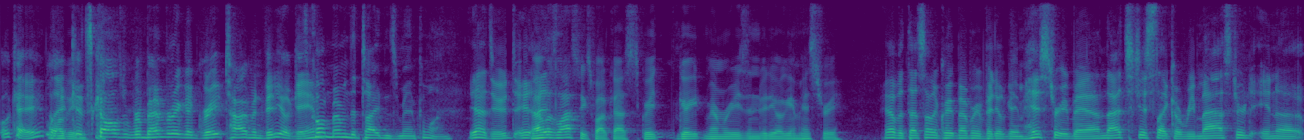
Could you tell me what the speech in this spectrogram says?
okay, like you. it's called remembering a great time in video game. It's called Remember the Titans, man. Come on. yeah, dude. It- That I- was last week's podcast. Great, great memories in video game history. Yeah, but that's not a great memory of video game history, man. That's just like a remastered in a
